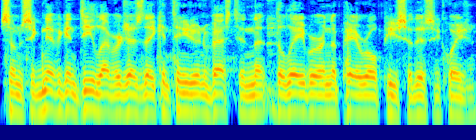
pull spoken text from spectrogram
some significant deleverage as they continue to invest in the, labor and the payroll piece of this equation.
